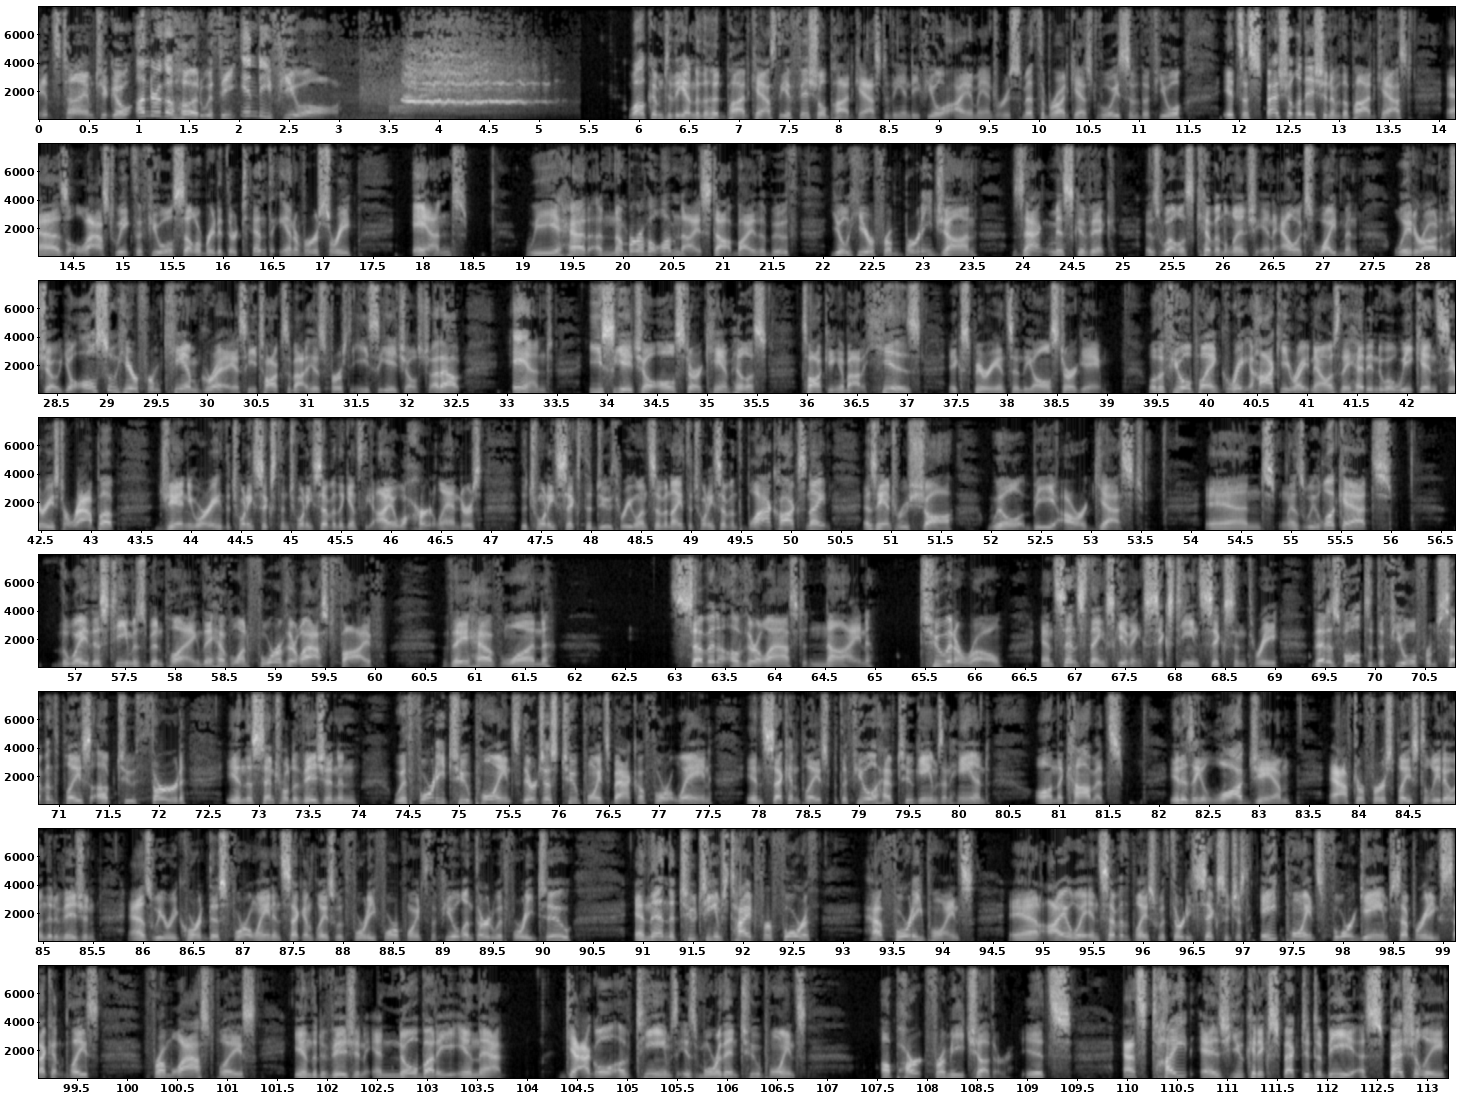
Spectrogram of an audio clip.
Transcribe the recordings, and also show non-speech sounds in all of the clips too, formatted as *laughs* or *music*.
It's time to go under the hood with the Indy Fuel. Welcome to the Under the Hood podcast, the official podcast of the Indy Fuel. I am Andrew Smith, the broadcast voice of the Fuel. It's a special edition of the podcast as last week the Fuel celebrated their 10th anniversary and we had a number of alumni stop by the booth. You'll hear from Bernie John, Zach Miskovic, as well as Kevin Lynch and Alex Wideman later on in the show. You'll also hear from Cam Gray as he talks about his first ECHL shutout and ECHL All-Star Cam Hillis talking about his experience in the All-Star game. Well, the Fuel playing great hockey right now as they head into a weekend series to wrap up January, the 26th and 27th against the Iowa Heartlanders. The 26th, the Do 317 night. The 27th, Blackhawks night as Andrew Shaw will be our guest. And as we look at the way this team has been playing, they have won four of their last five. They have won seven of their last nine, two in a row. And since Thanksgiving, 16, 6, and 3, that has vaulted the Fuel from seventh place up to third in the Central Division. And with 42 points, they're just two points back of Fort Wayne in second place, but the Fuel have two games in hand on the Comets. It is a logjam after first place Toledo in the division. As we record this, Fort Wayne in second place with 44 points, the Fuel in third with 42. And then the two teams tied for fourth have 40 points and Iowa in seventh place with 36. So just eight points, four games separating second place from last place in the division. And nobody in that gaggle of teams is more than two points apart from each other. It's as tight as you could expect it to be, especially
